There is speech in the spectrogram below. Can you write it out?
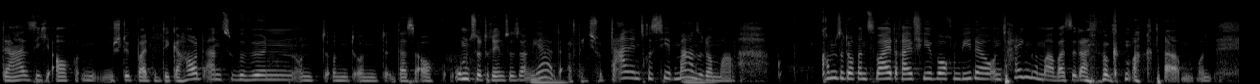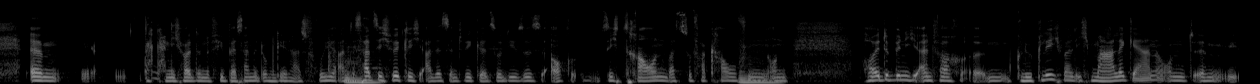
da sich auch ein Stück weit eine dicke Haut anzugewöhnen und, und, und das auch umzudrehen, zu sagen, mhm. ja, da bin ich total interessiert, machen Sie doch mal kommen Sie doch in zwei, drei, vier Wochen wieder und zeigen mir mal, was Sie dann so gemacht haben. Und ähm, da kann ich heute viel besser mit umgehen als früher. Das mhm. hat sich wirklich alles entwickelt, so dieses auch sich trauen, was zu verkaufen. Mhm. Und heute bin ich einfach ähm, glücklich, weil ich male gerne und ähm,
